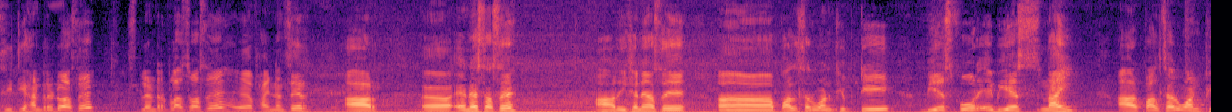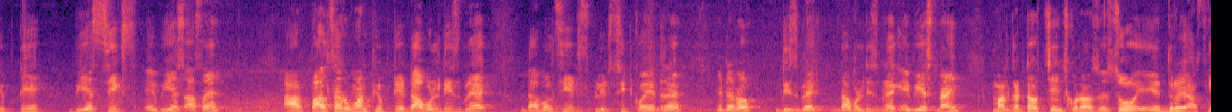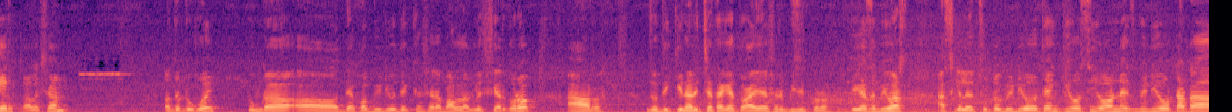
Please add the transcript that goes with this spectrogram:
সিটি হান্ড্রেডও আছে স্প্লেন্ডার প্লাসও আছে ফাইন্যান্সের আর এনএস আছে। আর এখানে আছে Pulsar one fifty, BS four, ABS নাই আর Pulsar one fifty, BS six, ABS আছে। আর Pulsar one fifty double disc brake, double seat, split seat কয় এটারে এটারও disc brake, double disc brake, ABS নাই মার্কারটাও চেঞ্জ করা আছে। সো এদেরই আজকের কালেকশন। অতটুকুই তোমরা দেখো ভিডিও দেখে সেটা ভালো লাগলে শেয়ার করো। আর যদি কেনার ইচ্ছা থাকে, তো আইয়াসের ভিজিট করো। ঠিক আছে ভিউয়ার্স আজকের ছোটো video thank you see on next video tata!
